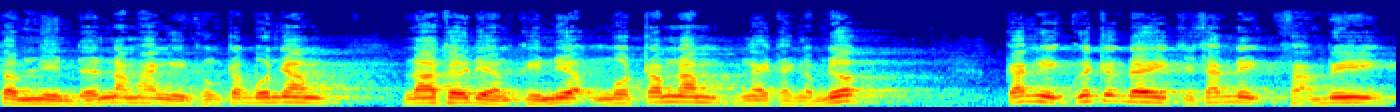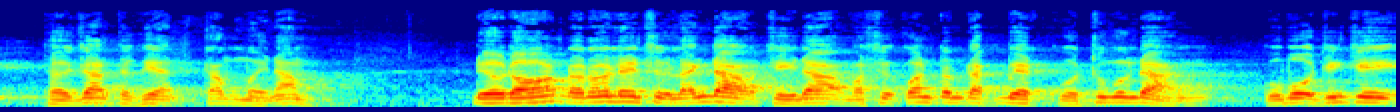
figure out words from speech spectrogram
tầm nhìn đến năm 2045 là thời điểm kỷ niệm 100 năm ngày thành lập nước. Các nghị quyết trước đây chỉ xác định phạm vi thời gian thực hiện trong 10 năm. Điều đó đã nói lên sự lãnh đạo, chỉ đạo và sự quan tâm đặc biệt của Trung ương Đảng, của Bộ Chính trị,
